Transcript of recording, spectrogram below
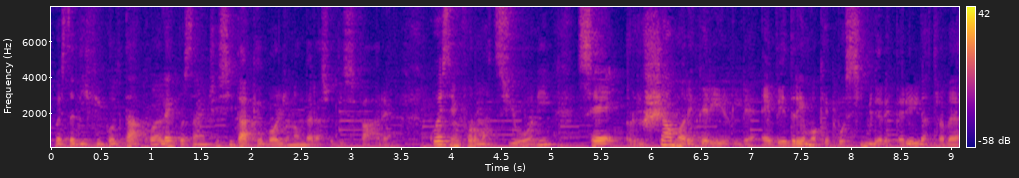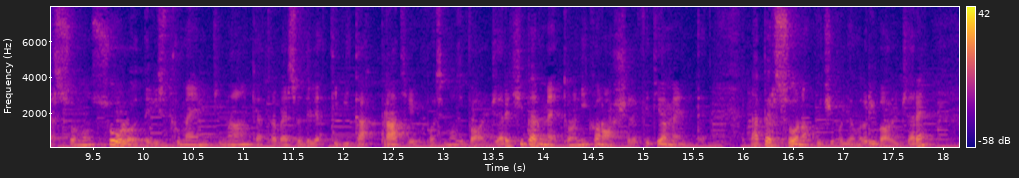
questa difficoltà, qual è questa necessità che vogliono andare a soddisfare? Queste informazioni, se riusciamo a reperirle, e vedremo che è possibile reperirle attraverso non solo degli strumenti, ma anche attraverso delle attività pratiche che possiamo svolgere, ci permettono di conoscere effettivamente la persona a cui ci vogliamo rivolgere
